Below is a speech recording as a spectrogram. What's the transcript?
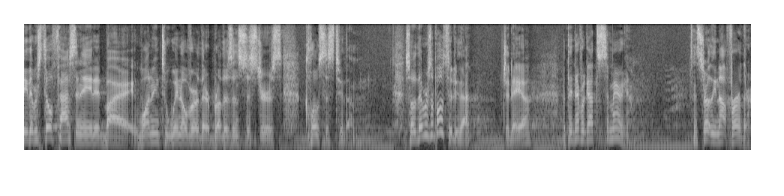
See, they were still fascinated by wanting to win over their brothers and sisters closest to them. So they were supposed to do that, Judea, but they never got to Samaria, and certainly not further.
